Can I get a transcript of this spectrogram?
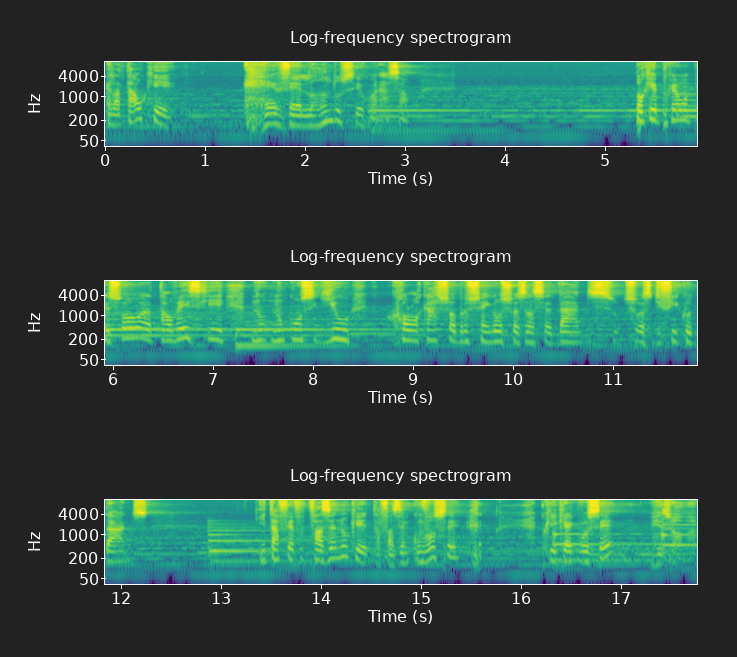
ela está o quê? Revelando o seu coração. Por quê? Porque é uma pessoa talvez que não, não conseguiu colocar sobre o Senhor suas ansiedades, suas dificuldades. E está fazendo o quê? Está fazendo com você. Porque quer que você resolva.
